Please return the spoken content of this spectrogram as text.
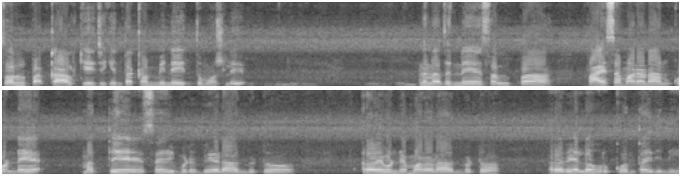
ಸ್ವಲ್ಪ ಕಾಲು ಕೆ ಜಿಗಿಂತ ಕಮ್ಮಿನೇ ಇತ್ತು ಮೋಸ್ಟ್ಲಿ. ನಾನು ಅದನ್ನೇ ಸ್ವಲ್ಪ ಪಾಯಸ ಮಾಡೋಣ ಅಂದ್ಕೊಂಡೆ ಮತ್ತು ಸರಿ ಬಿಡು ಬೇಡ ಅಂದ್ಬಿಟ್ಟು, ರವೆ ಉಂಡೆ ಮಾಡೋಣ ಅಂದ್ಬಿಟ್ಟು ರವೆ ಎಲ್ಲ ಹುರ್ಕೊತಾ ಇದ್ದೀನಿ.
